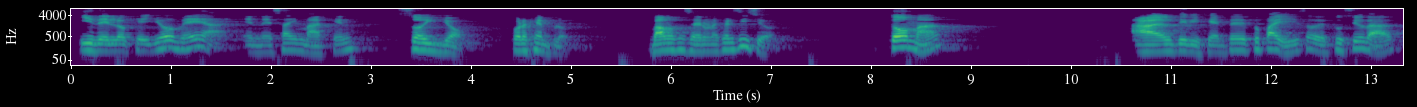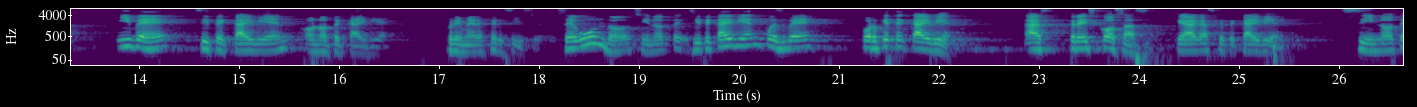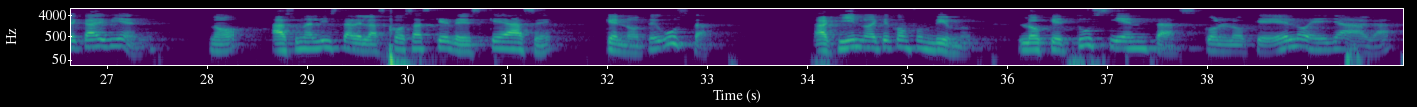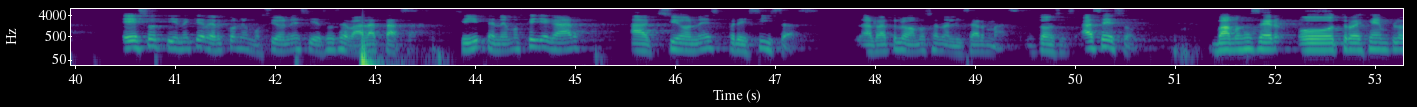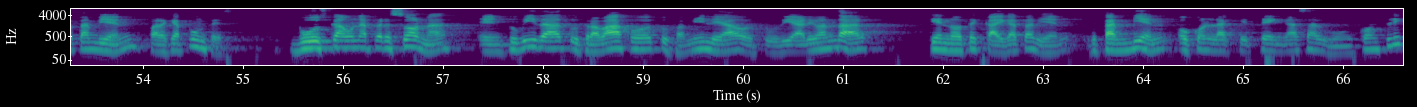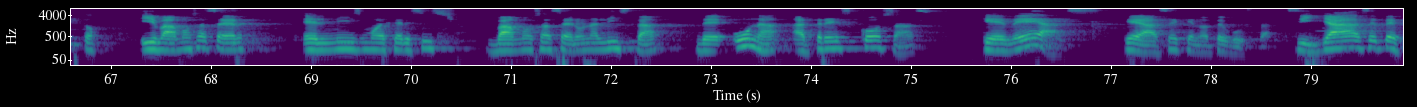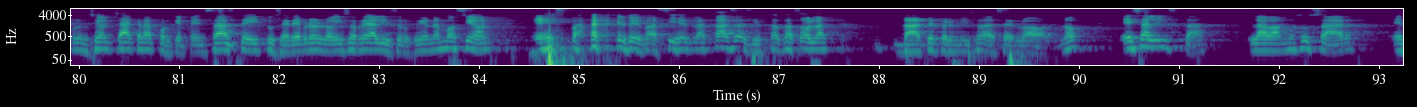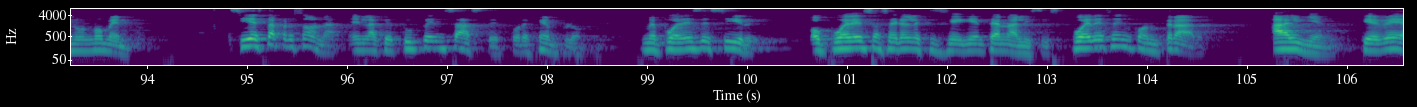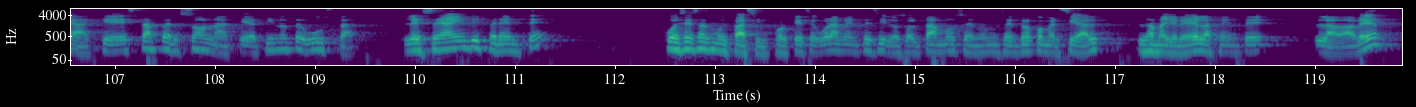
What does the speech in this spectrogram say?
y de lo que yo vea en esa imagen soy yo. Por ejemplo, Vamos a hacer un ejercicio. Toma al dirigente de tu país o de tu ciudad y ve si te cae bien o no te cae bien. Primer ejercicio. Segundo, si, no te, si te cae bien, pues ve por qué te cae bien. Haz tres cosas que hagas que te cae bien. Si no te cae bien, ¿no? Haz una lista de las cosas que ves que hace que no te gusta. Aquí no hay que confundirnos. Lo que tú sientas con lo que él o ella haga, eso tiene que ver con emociones y eso se va a la tasa. ¿sí? Tenemos que llegar a acciones precisas. Al rato lo vamos a analizar más. Entonces, haz eso. Vamos a hacer otro ejemplo también para que apuntes. Busca una persona en tu vida, tu trabajo, tu familia o tu diario andar que no te caiga también, también o con la que tengas algún conflicto. Y vamos a hacer el mismo ejercicio. Vamos a hacer una lista de una a tres cosas que veas que hace que no te gusta. Si ya se te frunció el chakra porque pensaste y tu cerebro lo hizo real y surgió una emoción, es para que le vacíes la taza. Si estás a solas, date permiso de hacerlo ahora, ¿no? Esa lista la vamos a usar en un momento. Si esta persona en la que tú pensaste, por ejemplo, me puedes decir o puedes hacer el siguiente análisis, puedes encontrar alguien que vea que esta persona que a ti no te gusta le sea indiferente, pues esa es muy fácil, porque seguramente si lo soltamos en un centro comercial, la mayoría de la gente la va a ver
